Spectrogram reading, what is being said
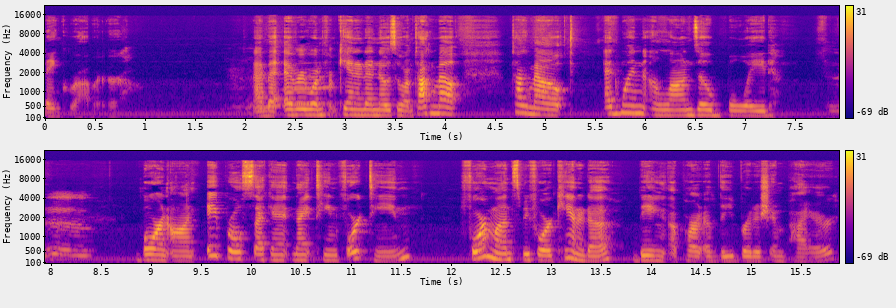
bank robber. I bet everyone from Canada knows who I'm talking about. I'm talking about Edwin Alonzo Boyd, Ooh. born on April 2nd, 1914, four months before Canada, being a part of the British Empire,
